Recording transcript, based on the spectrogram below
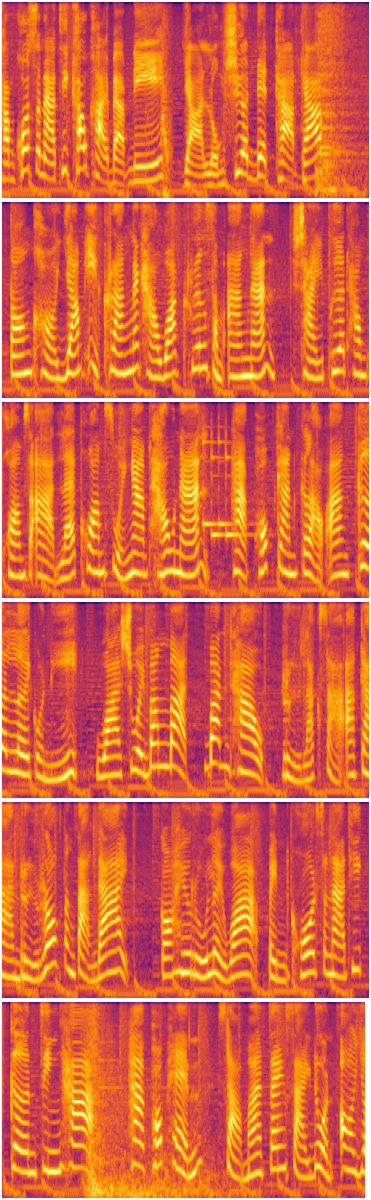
คำโฆษณาที่เข้าข่ายแบบนี้ อย่าหลงเชื่อเด็ดขาดครับ ต้องขอย้ำอีกครั้งนะคะว่าเครื่องสำอางนั้น ใช้เพื่อทำความสะอาดและความสวยงามเท่านั้น หากพบการกล่าวอ้างเกินเลยกว่านี้ ว่าช่วยบำบัดบรรเทาหรือรักษาอาการหรือโรคต่างๆ ได้ ก็ให้รู้เลยว่าเป็นโฆษณาที่เกินจริงค่ะ หากพบเห็น สามารถแจ้งสายด่วนอย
